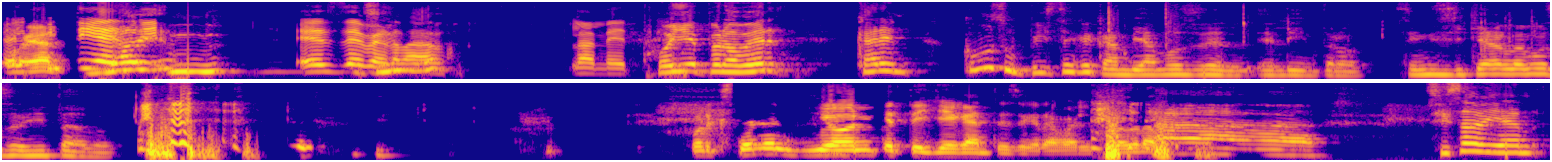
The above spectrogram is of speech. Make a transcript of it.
El Real. PTSD Nadie- es de verdad, ¿no? la neta. Oye, pero a ver, Karen, ¿cómo supiste que cambiamos el, el intro? Si ni siquiera lo hemos editado. Porque está en el guion que te llega antes de grabar el programa. Ah, sí sabían,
